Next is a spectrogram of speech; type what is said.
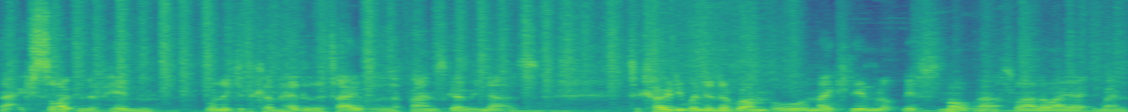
that excitement of him wanting to become head of the table and the fans going nuts to Cody winning the Rumble and making him look this small. That's why the way it went,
